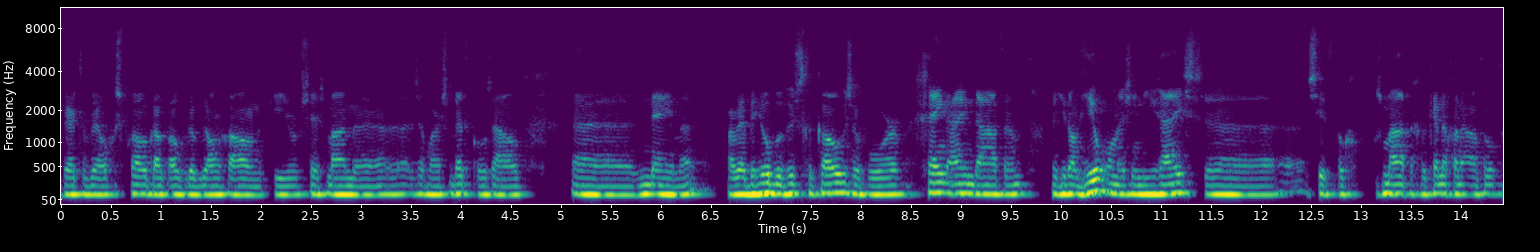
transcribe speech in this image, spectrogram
werd er wel gesproken ook over dat ik dan gewoon vier of zes maanden, zeg maar, sabbatical zou nemen. Maar we hebben heel bewust gekozen voor geen einddatum. Dat je dan heel anders in die reis uh, zit, ook gevoelsmatig. We kennen gewoon een aantal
